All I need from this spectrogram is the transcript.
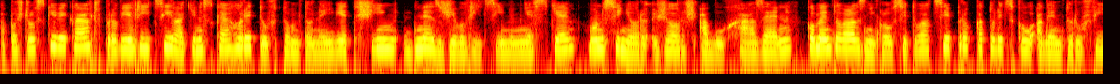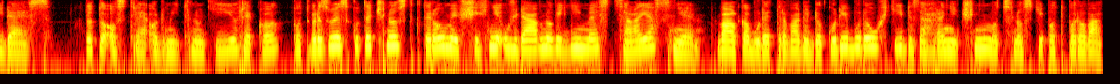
Apoštolský vikář pro věřící latinského ritu v tomto největším, dnes živořícím městě, monsignor Georges Abu Chazen, komentoval vzniklou situaci pro katolickou agenturu Fides. Toto ostré odmítnutí, řekl, potvrzuje skutečnost, kterou my všichni už dávno vidíme zcela jasně. Válka bude trvat, dokud ji budou chtít zahraniční mocnosti podporovat.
